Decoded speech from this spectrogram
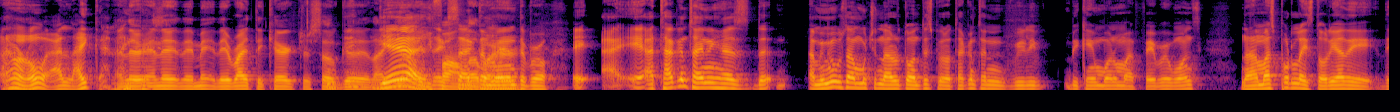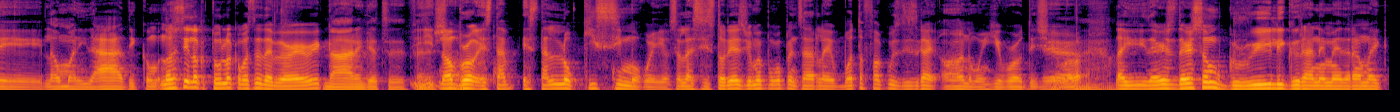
I don't know. I like. I like and they this. and they they make, they write the characters so good. Like yeah, you fall in love with exactamente, her. bro. Eh, I- Attack on Titan has the. A mí me gustaba mucho Naruto antes, pero Attack on Titan really became one of my favorite ones. Nada más por la historia de, de la humanidad y como... No sé si lo, tú lo acabaste de ver, Eric. Nah, I didn't get to Y- finish. no, it. bro, está, está loquísimo, güey. O sea, las historias, yo me pongo a pensar, like, what the fuck was this guy on when he wrote this shit, bro? Like, there's there's some really good anime that I'm like,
